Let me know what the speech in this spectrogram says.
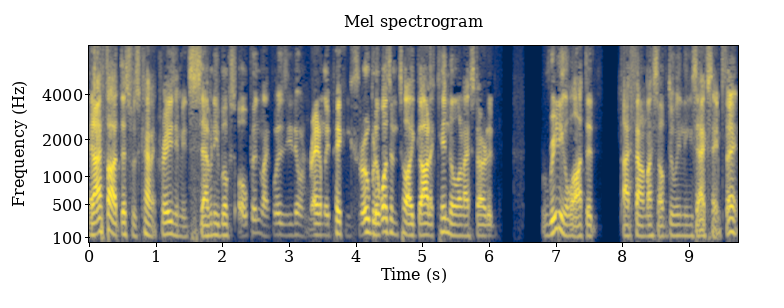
And I thought this was kind of crazy. I mean, 70 books open. Like, what is he doing? Randomly picking through. But it wasn't until I got a Kindle and I started reading a lot that I found myself doing the exact same thing.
